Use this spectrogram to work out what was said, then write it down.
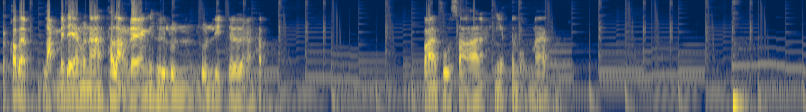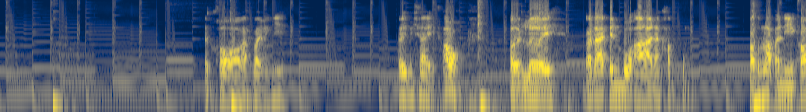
แล้วก็แบบหลังไม่แดงแล้วนะ ถ้าหลังแดงนี่คือลุนลุนลีดเดอร์นะครับ บ้านฟูซาเงียบไปหมดมากจะคอปะใบเมื่อกี้ เฮ้ยไม่ใช่ เอ้า เปิดเลย ก็ได้เป็นโบอานะครับผม ก็สำหรับอันนี้ก็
